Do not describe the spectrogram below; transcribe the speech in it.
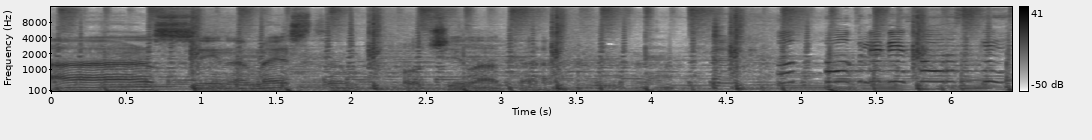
Аз си намествам очилата. От погледи хорски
